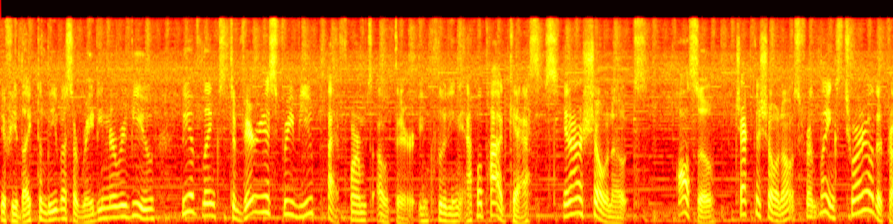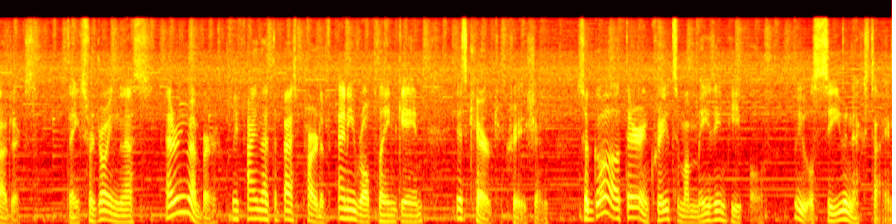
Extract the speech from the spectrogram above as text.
If you'd like to leave us a rating or review, we have links to various review platforms out there, including Apple Podcasts, in our show notes. Also, check the show notes for links to our other projects. Thanks for joining us, and remember, we find that the best part of any role playing game is character creation. So go out there and create some amazing people. We will see you next time.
